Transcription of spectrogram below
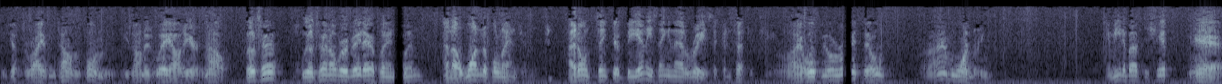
He just arrived in town and phoned me. He's on his way out here now. Well, sir, we'll turn over a great airplane to him and a wonderful engine. I don't think there'd be anything in that race that can touch it. Well, I hope you're right, Bill. But I'm wondering. You mean about the ship? Yeah.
